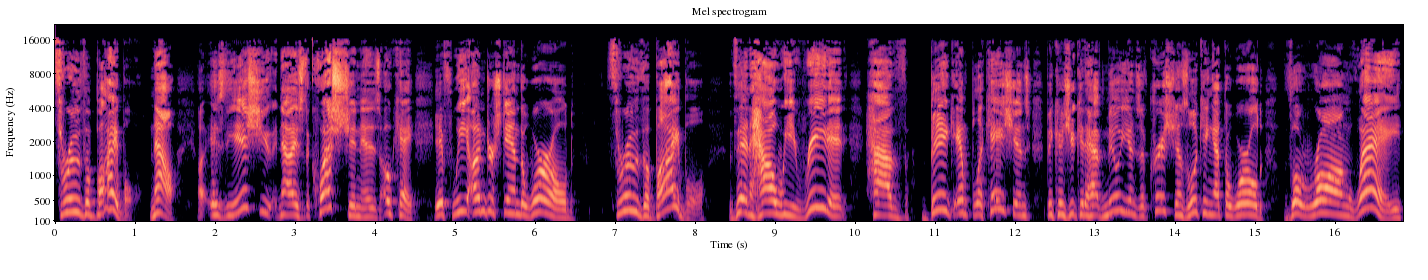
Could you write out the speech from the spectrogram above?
through the Bible. Now, uh, is the issue, now is the question is, okay, if we understand the world through the Bible, then how we read it have big implications because you could have millions of Christians looking at the world the wrong way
